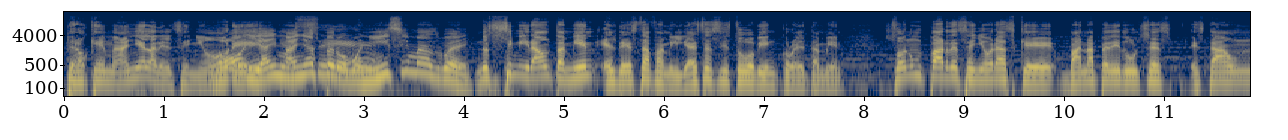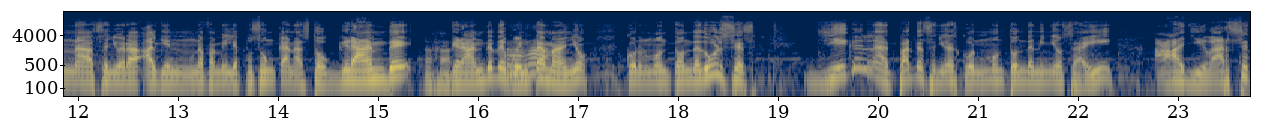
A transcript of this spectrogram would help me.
pero qué maña la del señor, No, ¿eh? y hay mañas, sé. pero buenísimas, güey. No sé si miraron también el de esta familia. Este sí estuvo bien cruel también. Son un par de señoras que van a pedir dulces. Está una señora, alguien, una familia, puso un canasto grande, Ajá. grande, de buen Ajá. tamaño, con un montón de dulces. Llegan la par de señoras con un montón de niños ahí a llevarse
